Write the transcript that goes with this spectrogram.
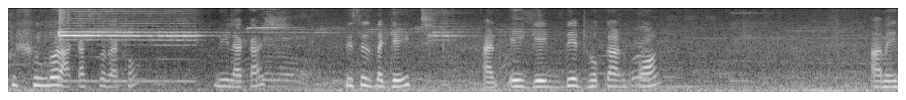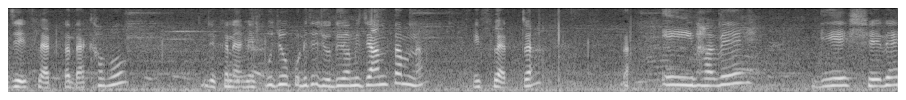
খুব সুন্দর আকাশটা দেখো, নীল আকাশ। দিস ইজ দ্য গেট আর এই গেট দিয়ে ঢোকার পর আমি যে ফ্ল্যাটটা দেখাবো যেখানে আমি পুজো করেছি, যদিও আমি জানতাম না এই ফ্ল্যাটটা। এইভাবে গিয়ে সেরে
